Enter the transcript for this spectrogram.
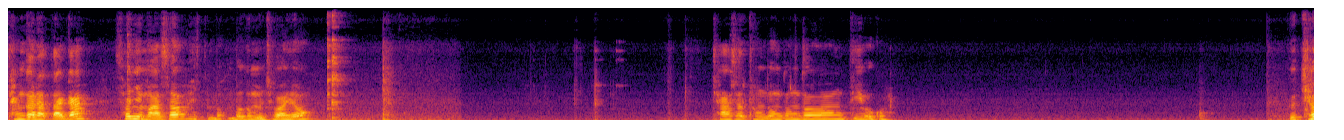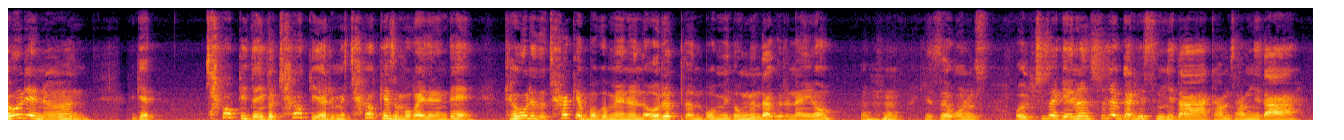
담가놨다가 손님 와서 먹으면 좋아요. 자서 동동동동 띄우고 그 겨울에는 이게 차갑게 이제 이걸 차갑게 여름에 차갑게 해서 먹어야 되는데 겨울에도 차갑게 먹으면은 얼었던 몸이 녹는다 그러나요? 그래서 오늘 올 추석에는 수정갈 했습니다. 감사합니다.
